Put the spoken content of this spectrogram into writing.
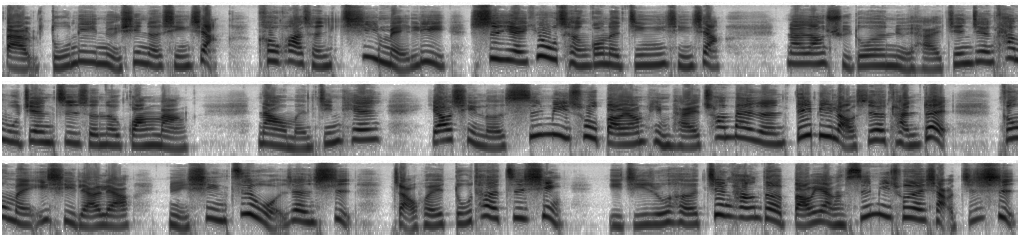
把独立女性的形象刻画成既美丽、事业又成功的精英形象。那让许多的女孩渐渐看不见自身的光芒。那我们今天邀请了私密处保养品牌创办人 Debbie 老师的团队，跟我们一起聊聊女性自我认识、找回独特自信，以及如何健康的保养私密处的小知识。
